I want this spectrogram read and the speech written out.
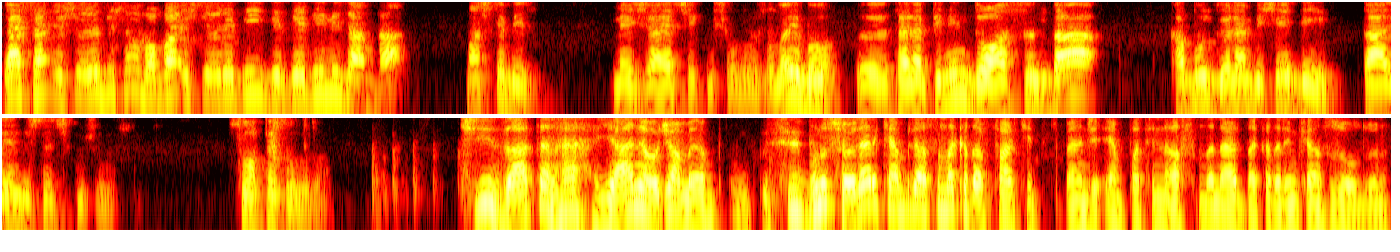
ya sen işte öyle diyorsun ama baba işte öyle değildir dediğimiz anda başka bir mecraya çekmiş oluruz olayı. Bu e, terapinin doğasında kabul gören bir şey değil. Dairenin dışına çıkmış olursun. Sohbet olur o. Ki zaten ha yani hocam e, siz bunu söylerken bile aslında ne kadar fark ettik bence empatinin aslında nerede ne kadar imkansız olduğunu.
